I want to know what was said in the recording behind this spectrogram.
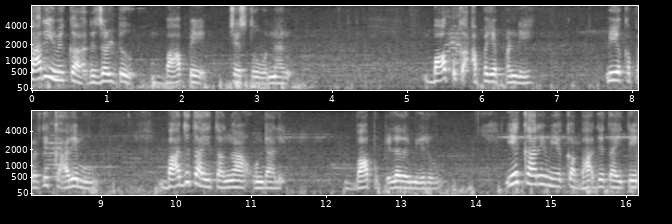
కార్యం యొక్క రిజల్ట్ బాపే చేస్తూ ఉన్నారు. బాపుకు అప్పచెప్పండి మీ యొక్క ప్రతి కార్యము బాధ్యతాయుతంగా ఉండాలి. బాపు పిల్లలు మీరు. ఏ కార్యం యొక్క బాధ్యత అయితే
